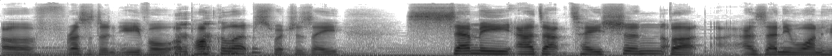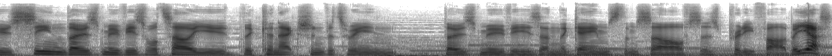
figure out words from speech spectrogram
of Resident Evil Apocalypse, which is a semi adaptation. But as anyone who's seen those movies will tell you, the connection between those movies and the games themselves is pretty far. But yes,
